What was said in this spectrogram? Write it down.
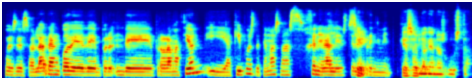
Pues eso, la tanco de, de, de, programación y aquí pues de temas más generales del sí, emprendimiento. Que eso es lo que nos gusta.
